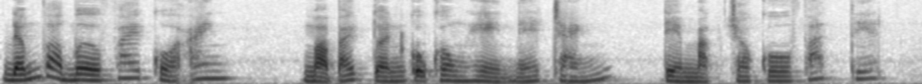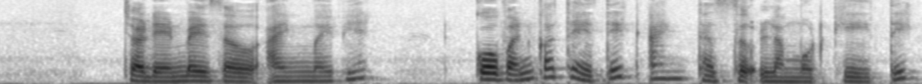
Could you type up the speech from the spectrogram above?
đấm vào bờ vai của anh, mà Bách Tuấn cũng không hề né tránh để mặc cho cô phát tiết. Cho đến bây giờ anh mới biết, cô vẫn có thể thích anh thật sự là một kỳ tích.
